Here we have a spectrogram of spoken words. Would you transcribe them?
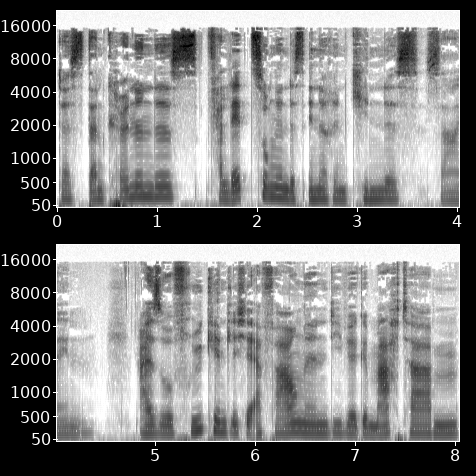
das, dann können das Verletzungen des inneren Kindes sein. Also frühkindliche Erfahrungen, die wir gemacht haben,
